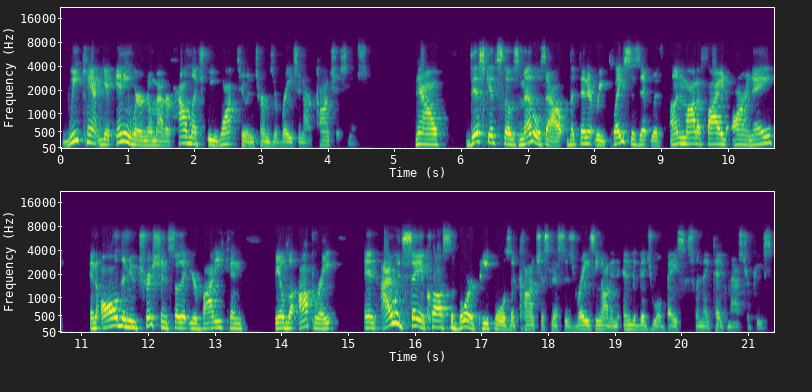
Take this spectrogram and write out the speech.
we can't get anywhere no matter how much we want to in terms of raising our consciousness. Now, this gets those metals out, but then it replaces it with unmodified RNA and all the nutrition so that your body can be able to operate. And I would say across the board, people's consciousness is raising on an individual basis when they take Master Peace.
